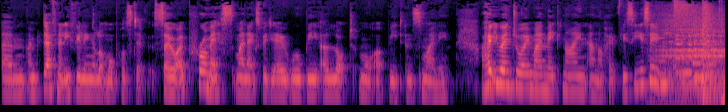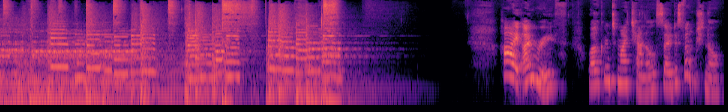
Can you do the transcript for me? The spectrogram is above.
um, I'm definitely feeling a lot more positive. So I promise my next video will be a lot more upbeat and smiley. I hope you enjoy my Make 9 and I'll hopefully see you soon. Hi, I'm Ruth. Welcome to my channel, Sew Dysfunctional.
